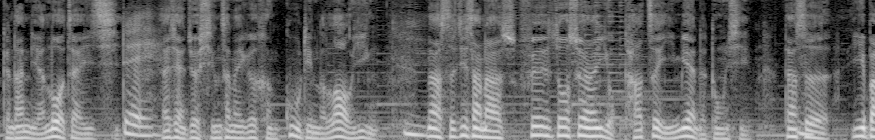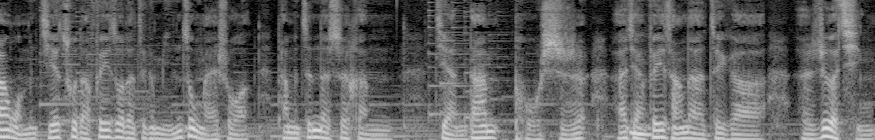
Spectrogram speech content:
跟它联络在一起，对，而且就形成了一个很固定的烙印。嗯，那实际上呢，非洲虽然有它这一面的东西，但是一般我们接触的非洲的这个民众来说，他们真的是很简单朴实，而且非常的这个呃热情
